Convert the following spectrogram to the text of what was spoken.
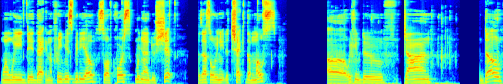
when we did that in a previous video. So of course, we're gonna do ship because that's what we need to check the most. Uh, we can do John Doe.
